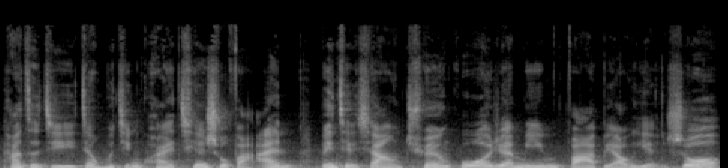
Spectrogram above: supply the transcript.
他自己将会尽快签署法案，并且向全国人民发表演说。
